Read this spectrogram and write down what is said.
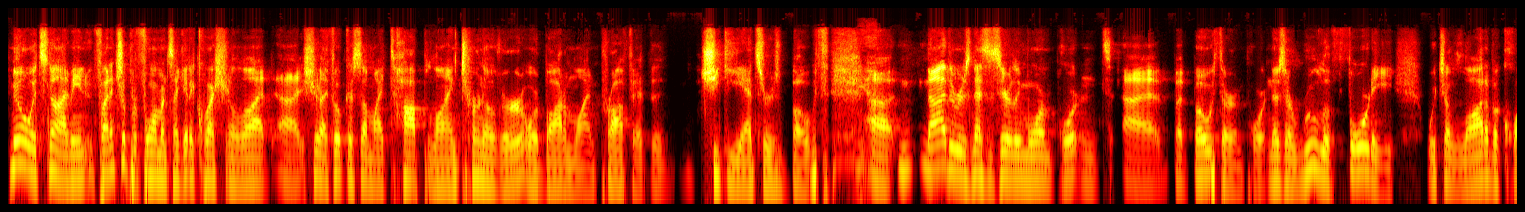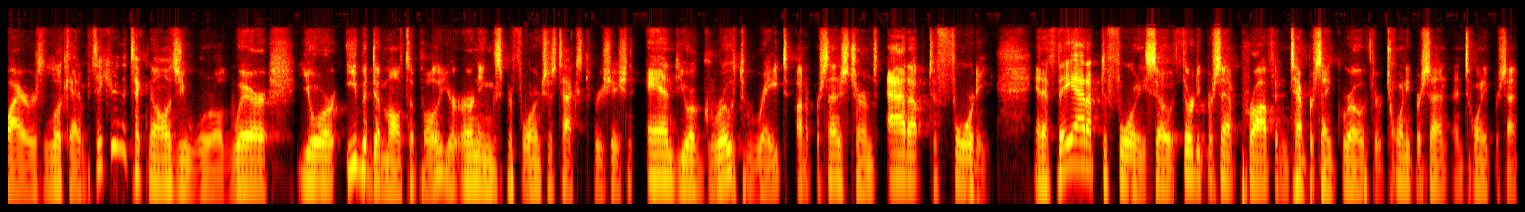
No, it's not. I mean, financial performance, I get a question a lot. Uh, should I focus on my top line turnover or bottom line profit? The cheeky answer is both. Yeah. Uh, neither is necessarily more important, uh, but both are important. There's a rule of 40, which a lot of acquirers look at, in particular in the technology world, where your EBITDA multiple, your earnings before interest, tax, depreciation, and your growth rate on a percentage terms add up to 40. And if they add up to 40, so 30% profit and 10% growth, or 20% and 20%,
